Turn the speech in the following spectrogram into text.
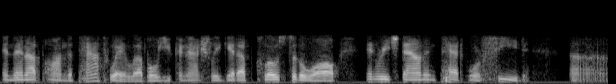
and then up on the pathway level, you can actually get up close to the wall and reach down and pet or feed uh,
